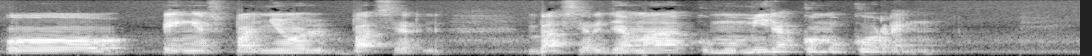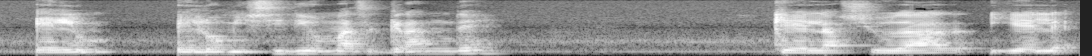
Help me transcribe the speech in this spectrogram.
o en español va a ser, va a ser llamada como Mira cómo corren. El, el homicidio más grande que la ciudad y el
